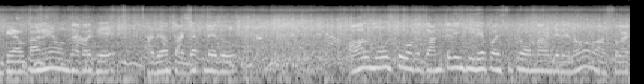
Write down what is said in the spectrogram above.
ఇంకా వెళ్తానే ఉంది ఎదరికి అదేం తగ్గట్లేదు. ఆల్మోస్ట్ ఒక గంట నుంచి ఇదే పరిస్థితిలో ఉన్నానండి నేను. అసలు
